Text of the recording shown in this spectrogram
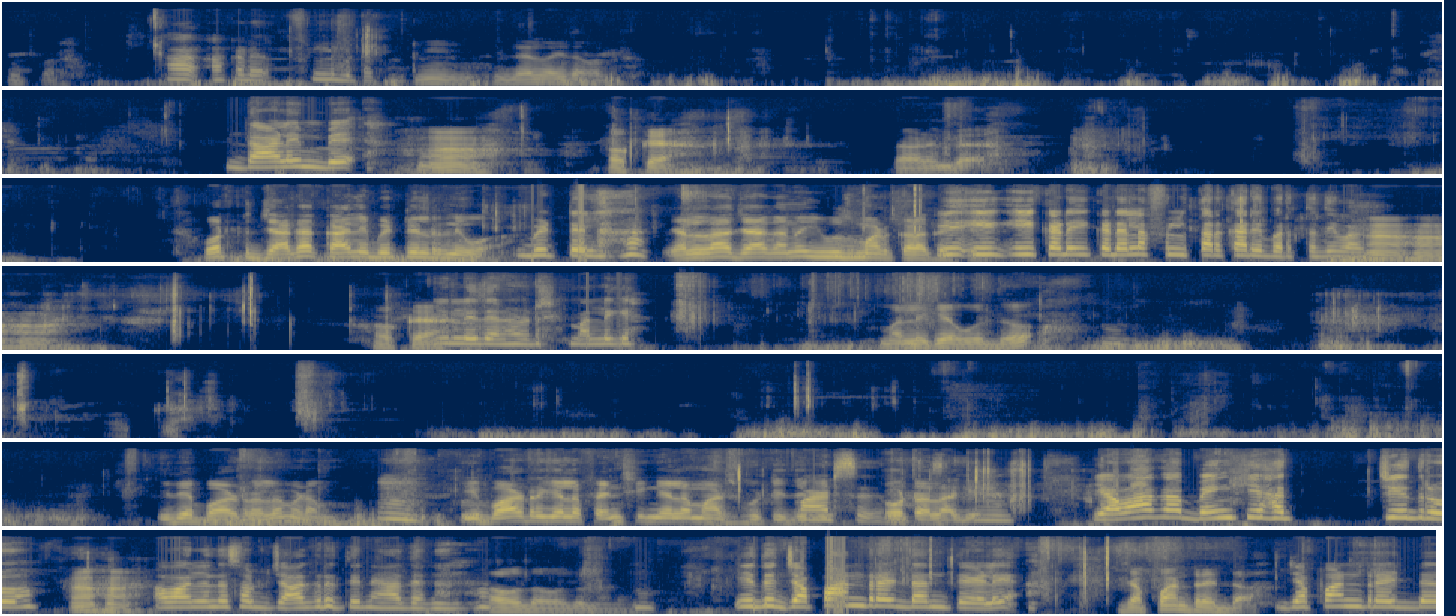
ಸೂಪರ್. ಆ ಆ ಕಡೆ ಫುಲ್ ಬಿಟ್ಟದ್ ಹ್ಮ್ ಇಲ್ಲೆಲ್ಲ ಇದಾವಲ್ಲ. ದಾಳಿಂಬೆ. ಹಾಂ ಓಕೆ. ದಾಳಿಂಬೆ. ಒಟ್ಟು ಜಾಗ ಖಾಲಿ ಬಿಟ್ಟಿಲ್ರಿ ನೀವು? ಬಿಟ್ಟಿಲ್ಲ. ಎಲ್ಲಾ ಜಾಗನೂ ಯೂಸ್ ಈ- ಮಾಡ್ಕೊಳಕ್ಕೆ ಈ- ಈ ಕಡೆ ಈ ಕಡೆ ಎಲ್ಲ ಫುಲ್ ತರಕಾರಿ ಬರ್ತದೆ ಇವಾಗ. ಹಾಂ ಹಾಂ ಹಾಂ ಓಕೆ. ಇಲ್ಲಿದೆ ನೋಡ್ರಿ ಮಲ್ಲಿಗೆ. ಮಲ್ಲಿಗೆ ಹೂದು. ಇದೇ ಬಾರ್ಡರ್ ಅಲ್ಲ ಮೇಡಮ್ ಈ ಈ ಬಾರ್ಡರ್ಗೆಲ್ಲ ಫೆನ್ಸಿಂಗ್ ಎಲ್ಲ ಮಾಡಿಸ್ಬಿಟ್ಟಿದ್ದೀವಿ. ಟೋಟಲ್ ಆಗಿ? ಯಾವಾಗ ಬೆಂಕಿ ಹಚ್ಚಿದ್ರು ಹಾ ಸ್ವಲ್ಪ ಜಾಗೃತಿನೇ ಆದೆ ನಾನು. ಹೌದೌದು ಮೇಡಮ್ ಇದು ಜಪಾನ್ ರೆಡ್ ಅಂತೇಳಿ. Japan red? ಜಪಾನ್ ರೆಡ್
